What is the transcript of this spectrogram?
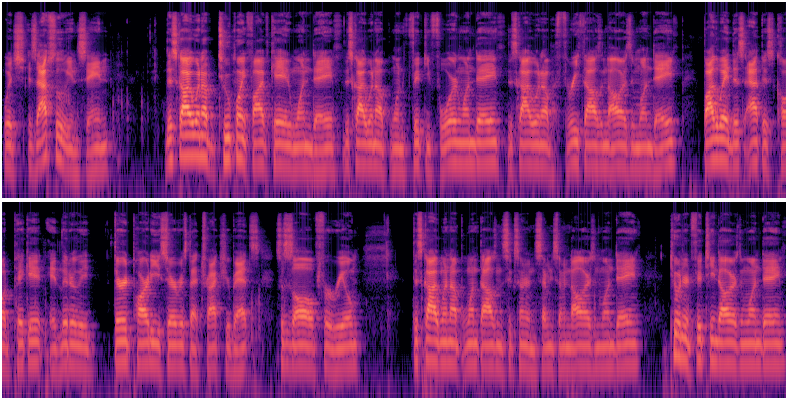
which is absolutely insane. This guy went up 2.5k in one day. This guy went up 154 in one day. This guy went up $3,000 in one day. By the way, this app is called Pikkit. It literally third party service that tracks your bets. So this is all for real. This guy went up $1,677 in one day, $215 in one day,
